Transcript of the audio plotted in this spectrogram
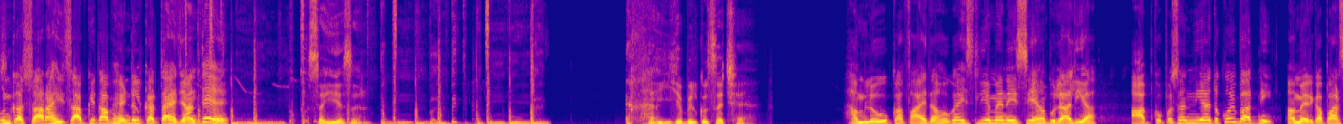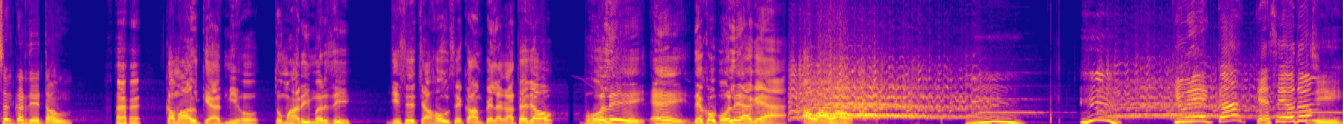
उनका सारा हिसाब किताब हैंडल करता है जानते हैं? सही है सर। ये बिल्कुल सच है। हम लोगों का फ़ायदा होगा इसलिए मैंने इसे यहाँ बुला लिया। आपको पसंद नहीं आया तो कोई बात नहीं अमेरिका पार्सल कर देता हूँ। कमाल के आदमी हो। तुम्हारी मर्ज़ी जिसे चाहो उसे काम पे लगाते जाओ। भोले ए देखो भोले आ गया। आओ आओ आओ। क्यों रे अक्का कैसे हो तुम? जी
